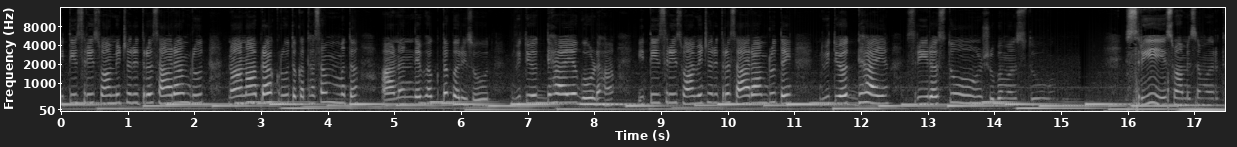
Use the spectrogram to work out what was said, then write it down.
इति श्री स्वामी चरित्र सारामृत नाना प्राकृत कथा संमत आनंदे भक्त परिसोद द्वितीयोध्याय गोढा इति श्री स्वामी चरित्र सारामृते द्वितीयोध्याय श्रीरस्तु शुभमस्तु. श्री स्वामी समर्थ.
